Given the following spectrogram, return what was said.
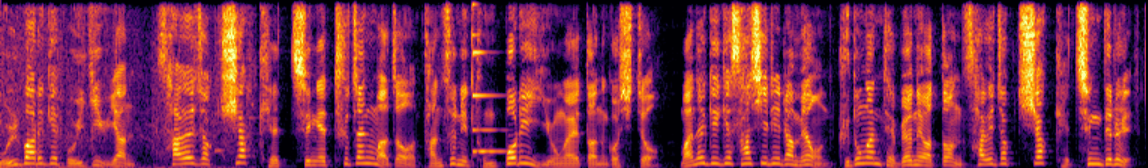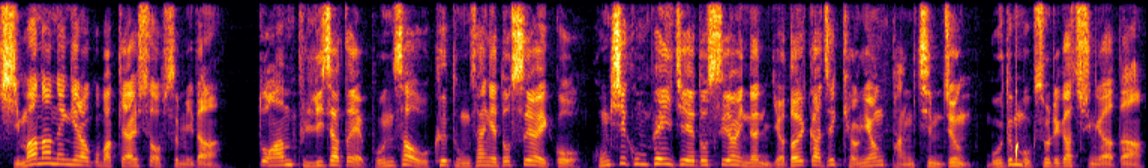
올바르게 보이기 위한 사회적 취약 계층의 투쟁마저 단순히 돈벌이 이용하였다는 것이죠 만약 이게 사실이라면 그동안 대변해왔던 사회적 취약 계층들을 기만한 행위라고 밖에 할 수 없습니다. 또한 블리자드의 본사 오크 동상에도 쓰여있고 공식 홈페이지에도 쓰여있는 8가지 경영 방침 중 모든 목소리가 중요하다.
